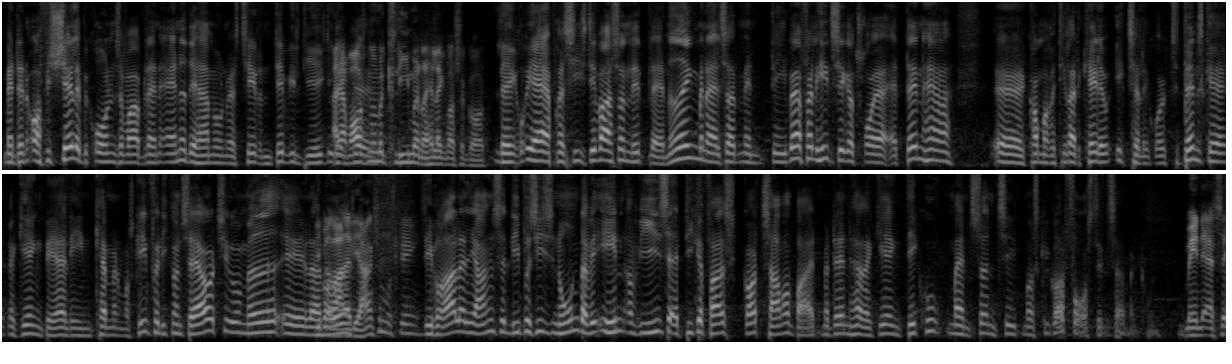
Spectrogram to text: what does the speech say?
men den officielle begrundelse var blandt andet det her med universiteterne. Det ville de ikke Og der var også lægge- noget med klima, der heller ikke var så godt. lægge- Ja, præcis. Det var sådan lidt blandet, ikke? Men, altså, men det er i hvert fald helt sikkert, tror jeg, at den her øh, kommer de radikale jo ikke til at lægge ryg til. Den skal regeringen bære alene. Kan man måske få de konservative med? Eller Liberal? Alliance måske? Liberal Alliance, lige præcis nogen, der vil ind og vise, at de kan faktisk godt samarbejde med den her regering. Det kunne man sådan set måske godt forestille sig, at man kunne. Men altså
